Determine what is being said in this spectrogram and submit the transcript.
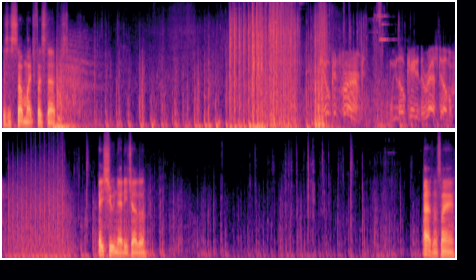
This is so much footsteps. Kill confirmed. We located the rest of them. They shooting at each other. That's insane.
